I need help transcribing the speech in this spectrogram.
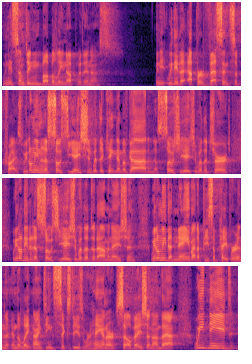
We need something bubbling up within us. We need, we need an effervescence of Christ. We don't need an association with the kingdom of God, an association with the church. We don't need an association with a denomination. We don't need a name on a piece of paper in the, in the late 1960s. We're hanging our salvation on that. We need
